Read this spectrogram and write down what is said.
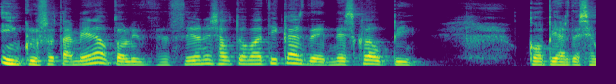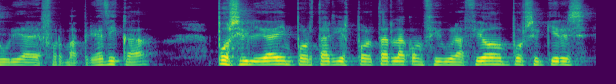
Incluso también actualizaciones automáticas de Nextcloud Pi. Copias de seguridad de forma periódica, posibilidad de importar y exportar la configuración por si quieres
